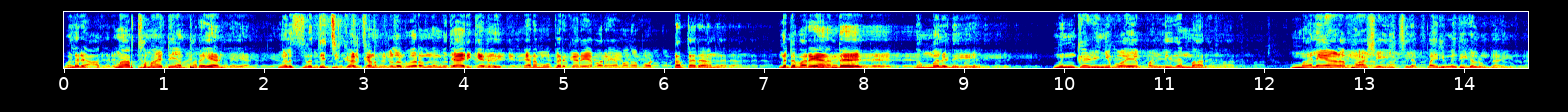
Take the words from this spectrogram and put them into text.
വളരെ ആത്മാർത്ഥമായിട്ട് ഞാൻ പറയാണ്. നിങ്ങൾ ശ്രദ്ധിച്ച് കേൾക്കണം. നിങ്ങൾ വേറൊന്നും വിചാരിക്കരുത്. കാരണം മൂപ്പർക്കറിയാ പറയാൻ പോകുന്ന പൊട്ടത്തരാണ് എന്നിട്ട് പറയാണ് എന്ത്? നമ്മളുടെ മുൻകഴിഞ്ഞു പോയ പണ്ഡിതന്മാർക്ക് മലയാള ഭാഷയിൽ ചില പരിമിതികൾ ഉണ്ടായിരുന്നു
